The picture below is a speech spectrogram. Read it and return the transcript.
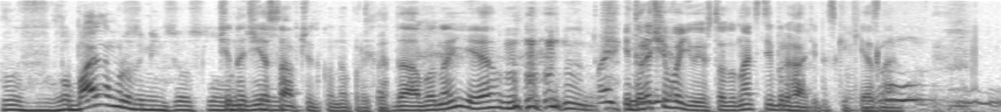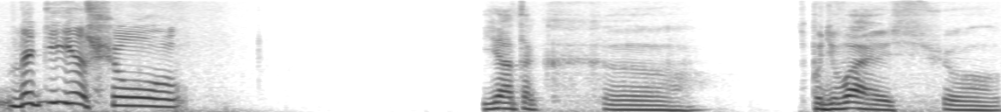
в глобальному розумінні цього слова. Чи Надія Савченко, наприклад? Да, вона є. І, до речі, воює в 112-й бригаді, наскільки я знаю. Ну, надія, що я так е, сподіваюсь, що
